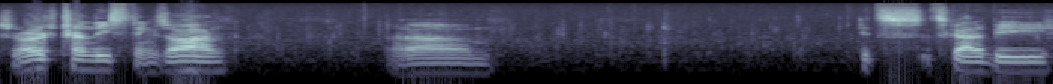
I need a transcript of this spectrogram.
So in order to turn these things on, um, it's it's got to be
